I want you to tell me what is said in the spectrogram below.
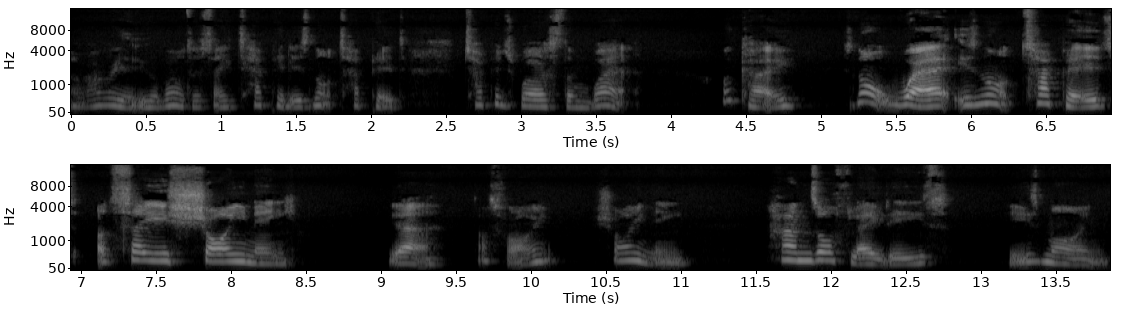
oh, I really, you're about to say tepid. It's not tepid. Tepid's worse than wet. Okay, it's not wet, it's not tepid. I'd say he's shiny. Yeah, that's right. Shiny. Hands off, ladies. He's mine.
